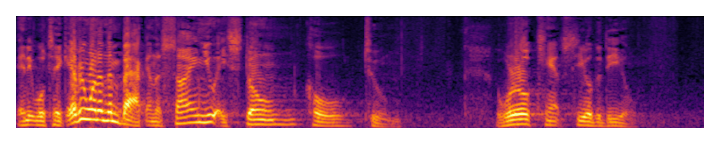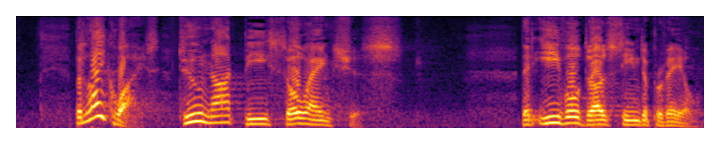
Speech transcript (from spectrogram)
And it will take every one of them back and assign you a stone cold tomb. The world can't seal the deal. But likewise, do not be so anxious that evil does seem to prevail.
